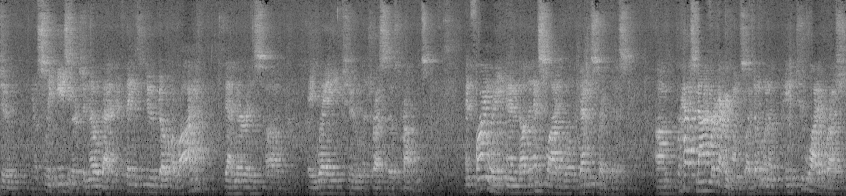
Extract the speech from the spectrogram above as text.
to you know, sleep easier, to know that if things do go awry, then there is uh, a way to address those problems. And finally, and uh, the next slide will demonstrate this, um, perhaps not for everyone, so I don't want to paint too wide a brush,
